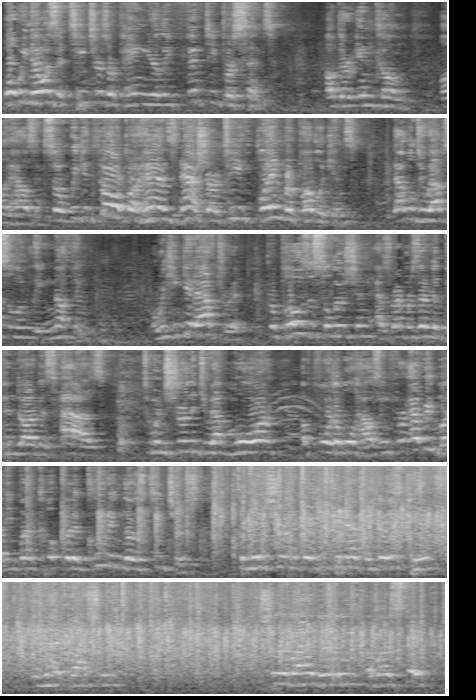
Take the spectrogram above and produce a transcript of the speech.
What we know is that teachers are paying nearly 50% of their income on housing. So we can throw up our hands, gnash our teeth, blame Republicans. That will do absolutely nothing. Or we can get after it, propose a solution, as Representative Pendarvis has, to ensure that you have more affordable housing for everybody, but, but including those teachers, to make sure that they can connect with those kids in that classroom, ensure the viability of our state.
